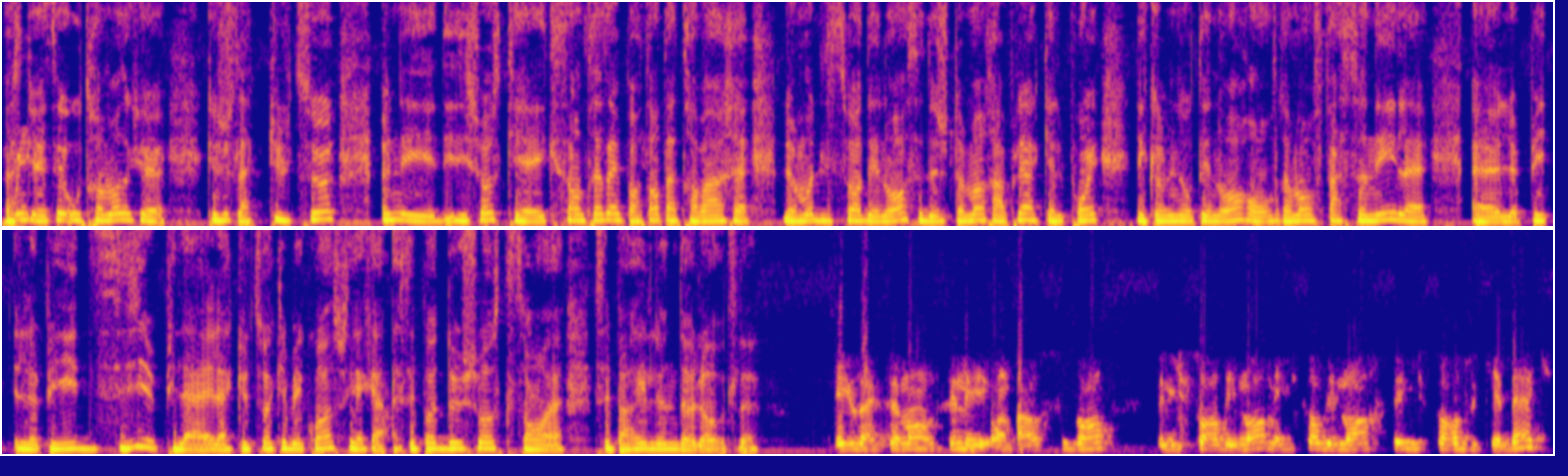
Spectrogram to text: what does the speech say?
Parce oui. que, c'est autrement que, que juste la culture, une des, des choses qui, qui sont très importantes à travers euh, le mois de l'histoire des Noirs, c'est de justement rappeler à quel point les communautés noires ont vraiment façonné le, le, pays, le pays d'ici, puis la, la, culture québécoise. C'est pas deux choses qui sont séparées l'une de l'autre. Exactement. Les, on parle souvent de l'histoire des Noirs, mais l'histoire des Noirs, c'est l'histoire du Québec.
